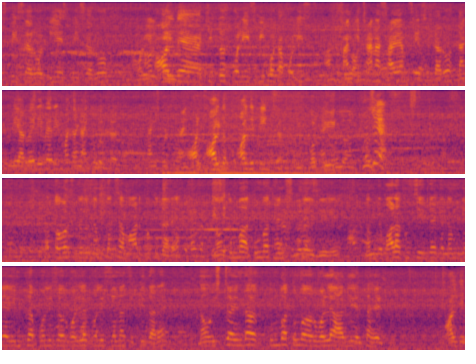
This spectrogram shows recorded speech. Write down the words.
SP sir DSP sir all the Chittoor police V Kota police మనకి చాలా సాయం చేసింటారు దానికి we are very very much thankful sir thankful all the all the team sir ಹತ್ತು ವರ್ಷದಲ್ಲಿ ನಮ್ಮ ಕೆಲಸ ಮಾಡಿಕೊಟ್ಟಿದ್ದಾರೆ ನಾವು ತುಂಬ ತುಂಬ ಥ್ಯಾಂಕ್ಸ್ಗಳು ಇದ್ದೀವಿ ನಮಗೆ ಭಾಳ ಖುಷಿ ಇದೆ ನಮಗೆ ಇಂಥ ಪೊಲೀಸರು ಒಳ್ಳೆ ಪೊಲೀಸ್ ಜನ ಸಿಕ್ಕಿದ್ದಾರೆ ನಾವು ಇಷ್ಟದಿಂದ ತುಂಬ ತುಂಬ ಅವ್ರು ಒಳ್ಳೆ ಆಗಲಿ ಅಂತ ಹೇಳ್ತೀವಿ ಆಲ್ ದಿ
